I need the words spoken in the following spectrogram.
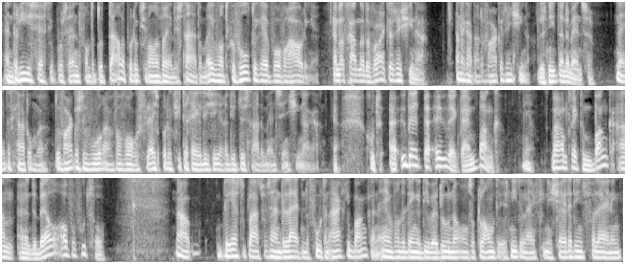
En 63% van de totale productie van de Verenigde Staten. Om even wat gevoel te geven voor verhoudingen. En dat gaat naar de varkens in China, En dat gaat naar de varkens in China. dus niet naar de mensen. Nee, dat gaat om eh, de varkens te voeren en vervolgens vleesproductie te realiseren... die dus naar de mensen in China gaat. Ja. Goed, eh, u, bent bij, u werkt bij een bank. Ja. Waarom trekt een bank aan eh, de bel over voedsel? Nou, op de eerste plaats, we zijn de leidende food- en agribank. En een van de dingen die wij doen naar onze klanten... is niet alleen financiële dienstverlening...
